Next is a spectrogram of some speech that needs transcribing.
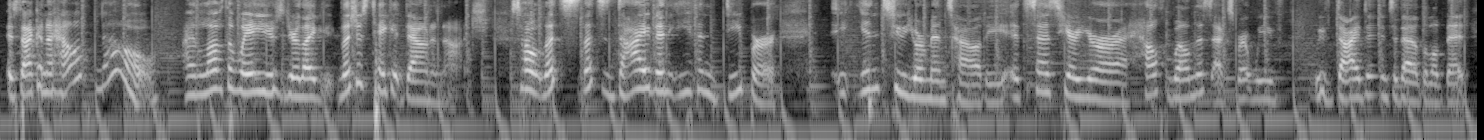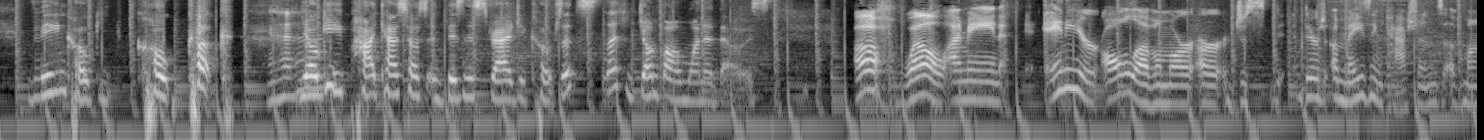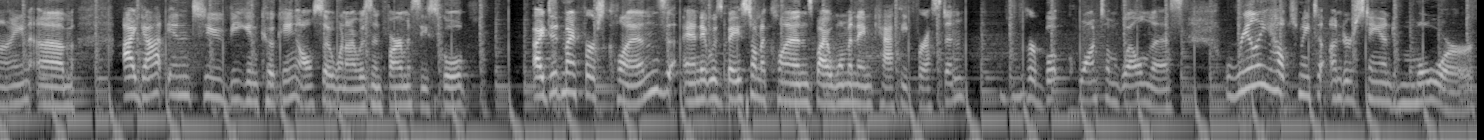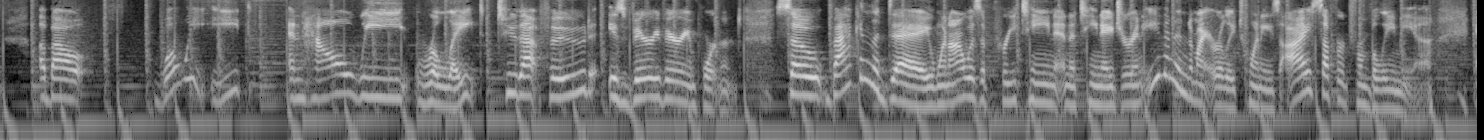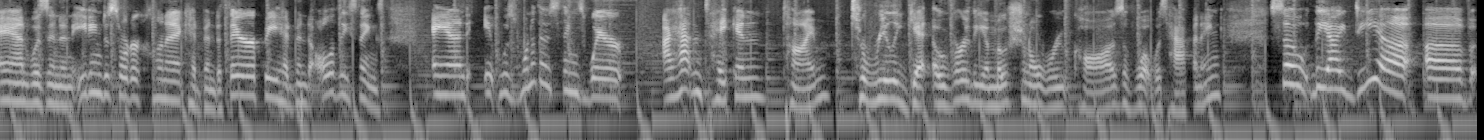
Is that going to help? No. I love the way you're, you're like, let's just take it down a notch. So let's let's dive in even deeper into your mentality. It says here you're a health wellness expert. We've we've dived into that a little bit. Vegan cook, cook, cook, yogi, podcast host, and business strategy coach. Let's let's jump on one of those. Oh well, I mean, any or all of them are, are just there's amazing passions of mine. Um, i got into vegan cooking also when i was in pharmacy school. I did my first cleanse and it was based on a cleanse by a woman named kathy freston. Mm-hmm. her book quantum wellness really helped me to understand more about what we eat and how we relate to that food is very, very important. So, back in the day when I was a preteen and a teenager, and even into my early 20s, I suffered from bulimia and was in an eating disorder clinic, had been to therapy, had been to all of these things. And it was one of those things where I hadn't taken time to really get over the emotional root cause of what was happening. So, the idea of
